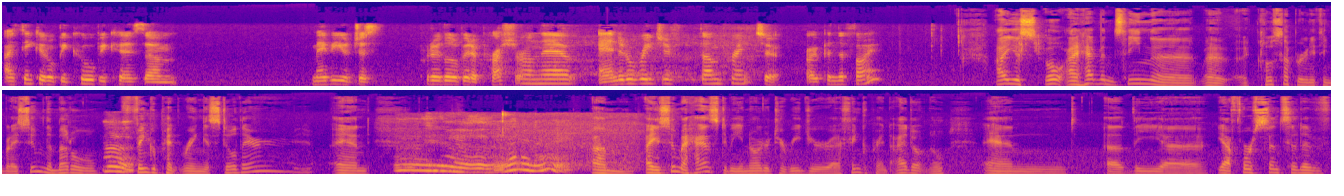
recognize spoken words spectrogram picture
I think it'll be cool because um, maybe you'll just put a little bit of pressure on there and it'll read your thumbprint to open the phone. I as- oh I haven't seen a, a, a close up or anything, but I assume the metal Hmm. fingerprint ring is still there, and Mm, I don't know. um, I assume it has to be in order to read your uh, fingerprint. I don't know, and uh, the uh, yeah force sensitive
